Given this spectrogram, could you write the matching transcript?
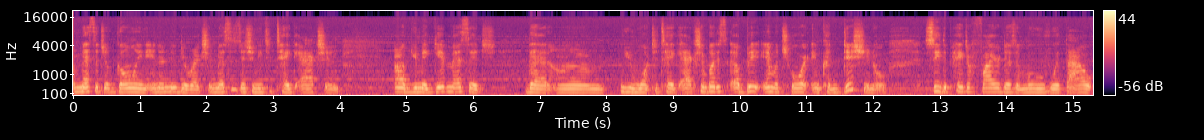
a message of going in a new direction, message that you need to take action. Um, you may give message that um, you want to take action, but it's a bit immature and conditional. See, the page of fire doesn't move without,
